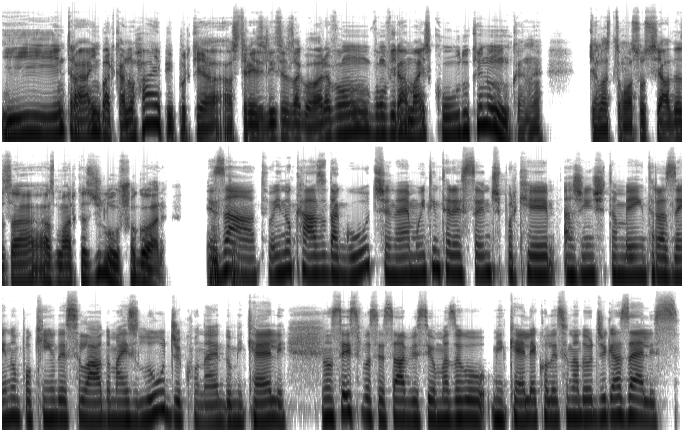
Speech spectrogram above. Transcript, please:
e entrar, embarcar no hype, porque as três listas agora vão, vão virar mais cool do que nunca, né? Porque elas estão associadas às marcas de luxo agora. Então Exato. Então. E no caso da Gucci, né, é muito interessante porque a gente também trazendo um pouquinho desse lado mais lúdico, né, do Michele. Não sei se você sabe, Sil, mas o Michele é colecionador de gazelles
